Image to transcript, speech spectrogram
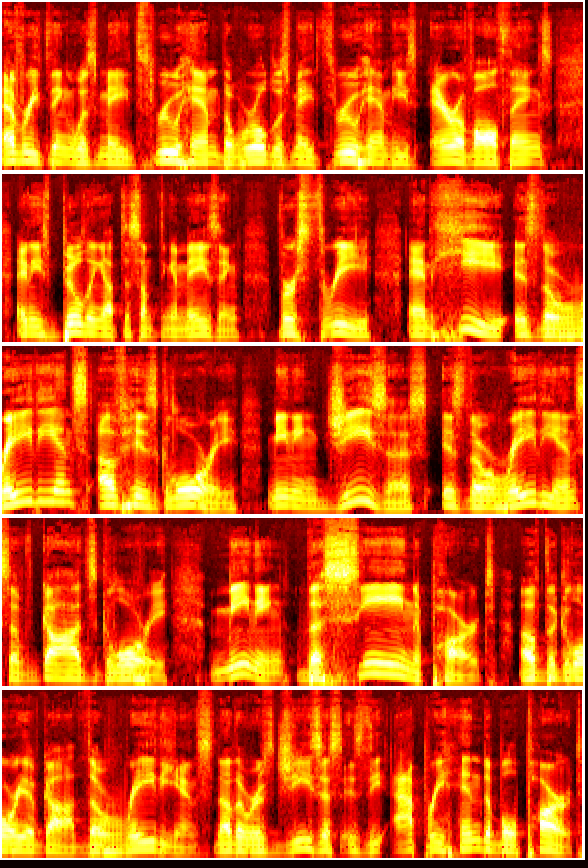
everything was made through him, the world was made through him. He's heir of all things, and he's building up to something amazing. Verse 3 And he is the radiance of his glory, meaning Jesus is the radiance of God's glory, meaning the seen part of the glory of God, the radiance. In other words, Jesus is the apprehendable part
